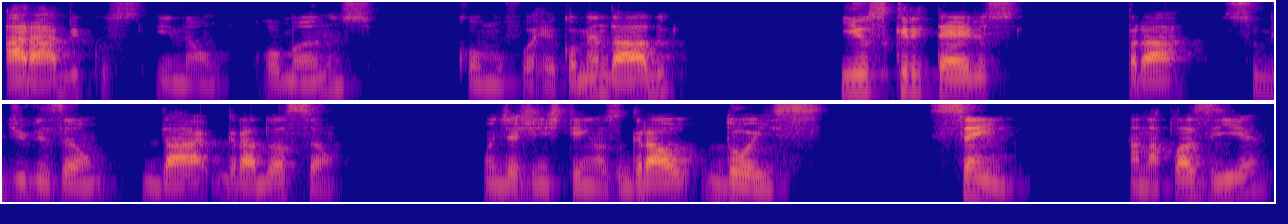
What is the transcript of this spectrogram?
arábicos e não romanos, como foi recomendado, e os critérios para subdivisão da graduação, onde a gente tem os grau 2 sem anaplasia,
